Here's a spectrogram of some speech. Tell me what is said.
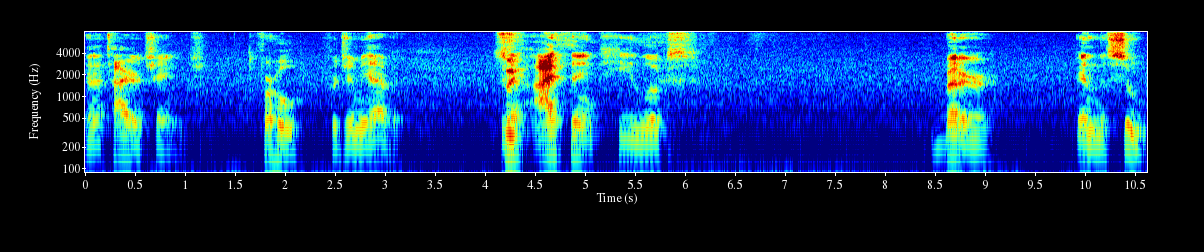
an attire change For who? for Jimmy Havoc. So you- I think he looks better in the suit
